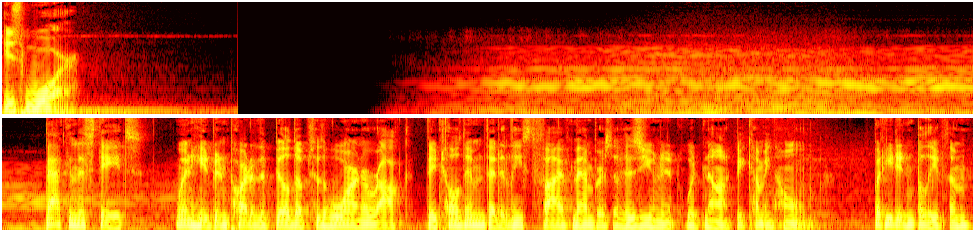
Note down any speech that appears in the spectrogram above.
is War. Back in the States, when he had been part of the build-up to the war in Iraq, they told him that at least five members of his unit would not be coming home. But he didn't believe them.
